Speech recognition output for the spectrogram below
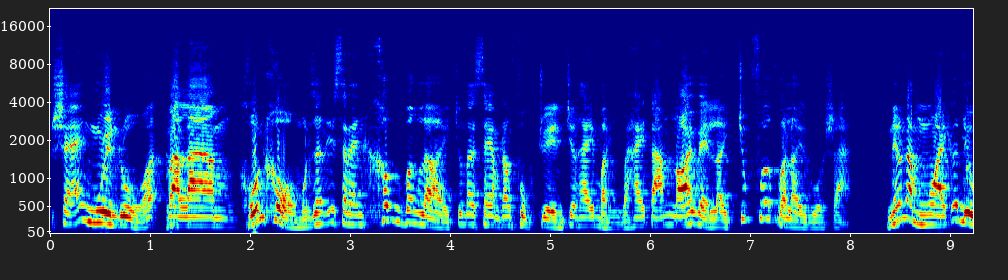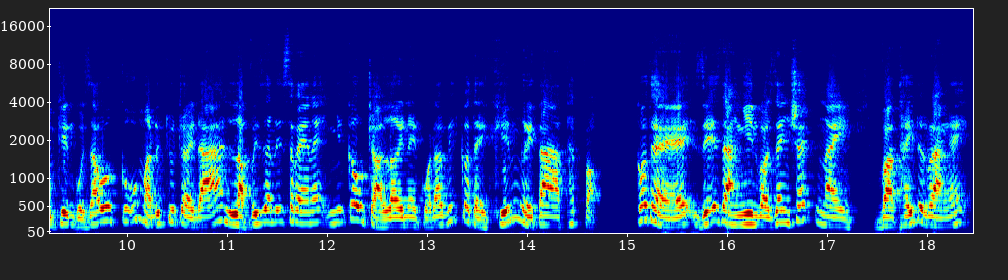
sẽ nguyền rủa và làm khốn khổ một dân Israel không vâng lời. Chúng ta xem trong Phục truyền chương 27 và 28 nói về lời chúc phước và lời rủa xả. Nếu nằm ngoài các điều kiện của giao ước cũ mà Đức Chúa Trời đã lập với dân Israel ấy, những câu trả lời này của David có thể khiến người ta thất vọng. Có thể dễ dàng nhìn vào danh sách này và thấy được rằng ấy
